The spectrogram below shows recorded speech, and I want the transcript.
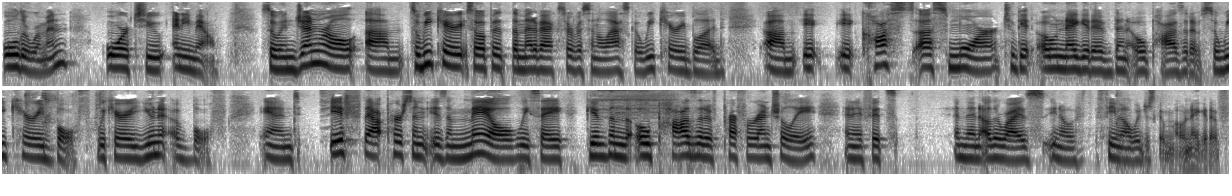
older women or to any male. So in general, um, so we carry so up at the medevac service in Alaska, we carry blood. Um, it it costs us more to get O negative than O positive. So we carry both. We carry a unit of both. And if that person is a male, we say give them the O positive preferentially, and if it's and then otherwise, you know, female, we just give them O negative.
